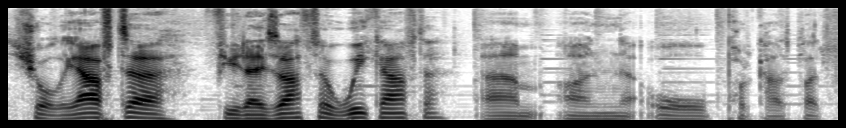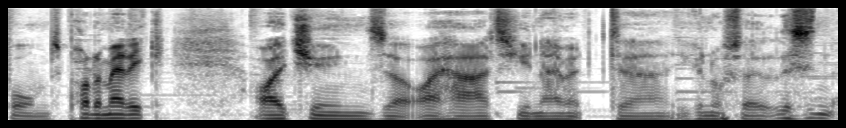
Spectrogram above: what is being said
shortly after, a few days after, a week after, um, on all podcast platforms Podomatic, iTunes, uh, iHeart, you name it. Uh, you can also listen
